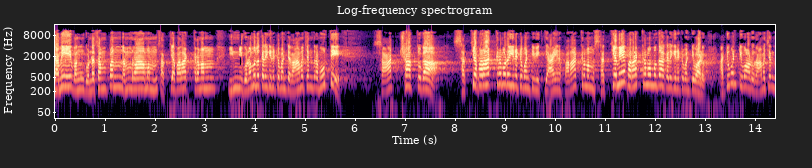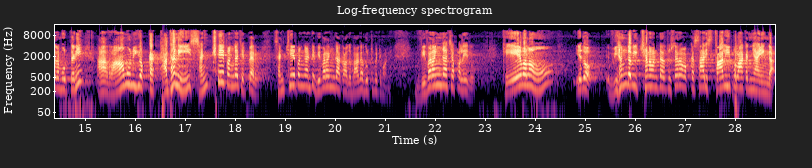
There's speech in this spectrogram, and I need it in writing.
తమే వంగుణ సంపన్నం రామం సత్యపరాక్రమం. ఇన్ని గుణములు కలిగినటువంటి రామచంద్రమూర్తి సాక్షాత్తుగా సత్యపరాక్రముడైనటువంటి వ్యక్తి. ఆయన పరాక్రమం సత్యమే పరాక్రమముగా కలిగినటువంటి వాడు. అటువంటి వాడు రామచంద్రమూర్తిని ఆ రాముని యొక్క కథని సంక్షేపంగా చెప్పారు. సంక్షేపంగా అంటే వివరంగా కాదు బాగా గుర్తుపెట్టుకోండి. వివరంగా చెప్పలేదు. కేవలం ఏదో విహంగ వీక్షణం అంటారు చూసారా? ఒక్కసారి స్థాళీపులాక న్యాయంగా.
